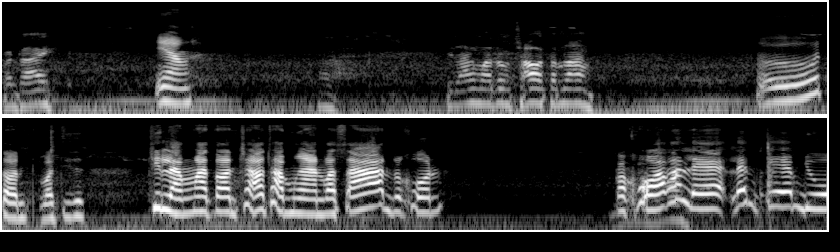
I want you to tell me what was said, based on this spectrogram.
คนไทยอย่างทีหลังมาตรงเช้าทำลัง เออ ตอนวันที่ที่หลังมาตอนเช้าทำงานวาซานทุกคน ก็ขอกันแหละ เล่นเกมอยู่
